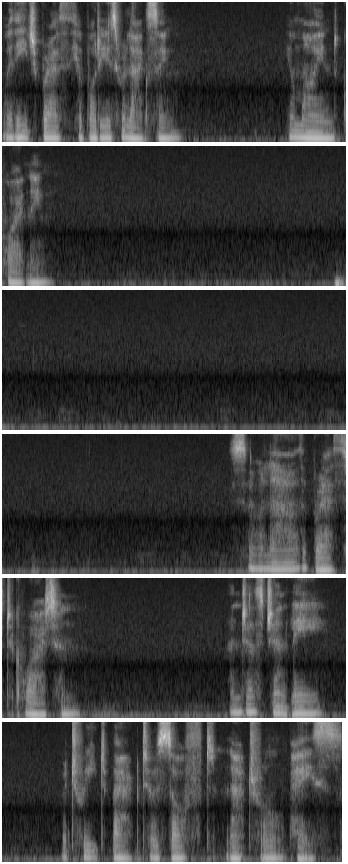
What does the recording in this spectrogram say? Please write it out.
With each breath, your body is relaxing, your mind quietening. So allow the breath to quieten and just gently retreat back to a soft, natural pace.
